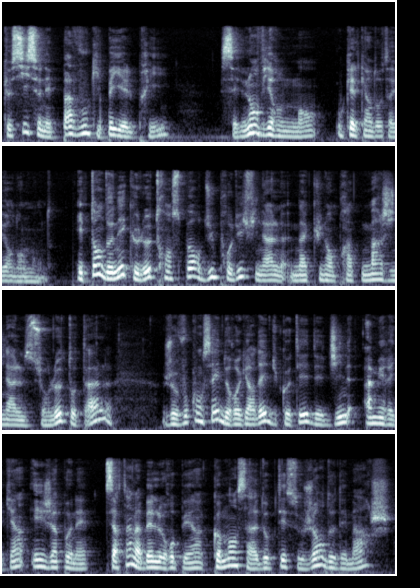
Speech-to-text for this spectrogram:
que si ce n'est pas vous qui payez le prix, c'est l'environnement ou quelqu'un d'autre ailleurs dans le monde. Étant donné que le transport du produit final n'a qu'une empreinte marginale sur le total, je vous conseille de regarder du côté des jeans américains et japonais. Certains labels européens commencent à adopter ce genre de démarche,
